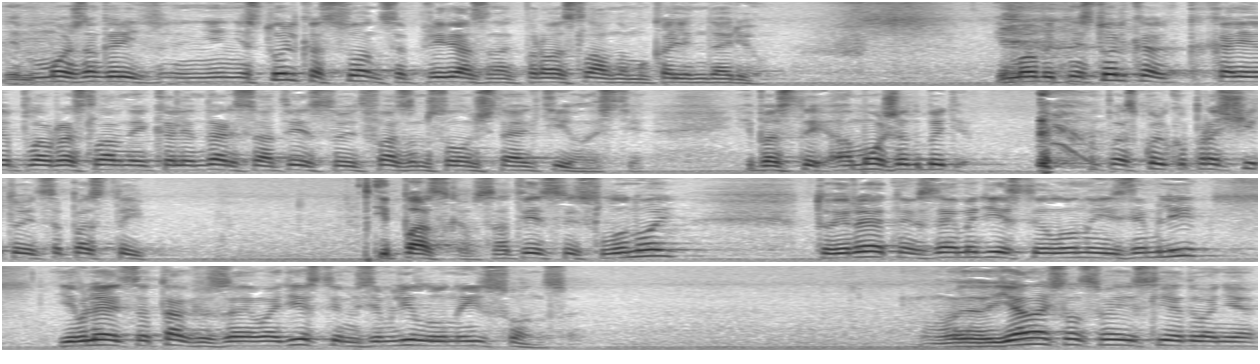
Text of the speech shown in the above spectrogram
можно говорить, не, не столько Солнце привязано к православному календарю, и, может быть, не столько православный календарь соответствует фазам солнечной активности и посты, а может быть, поскольку просчитываются посты и Пасха в соответствии с Луной, то вероятное взаимодействие Луны и Земли является также взаимодействием Земли, Луны и Солнца. Э, я начал свои исследования.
